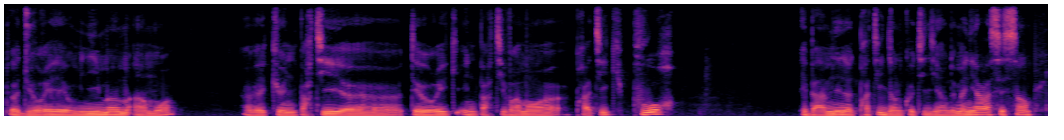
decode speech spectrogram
doit durer au minimum un mois, avec une partie théorique et une partie vraiment pratique pour eh ben, amener notre pratique dans le quotidien de manière assez simple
